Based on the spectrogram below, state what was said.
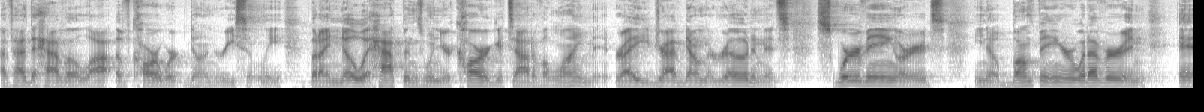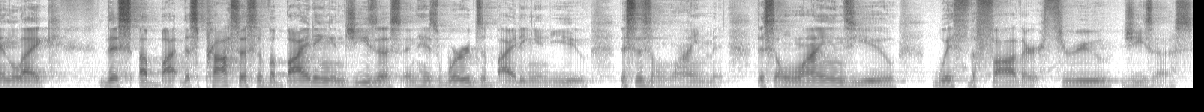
I've had to have a lot of car work done recently, but I know what happens when your car gets out of alignment, right? You drive down the road and it's swerving or it's, you know, bumping or whatever and and like this, this process of abiding in Jesus and his words abiding in you. This is alignment. This aligns you with the Father through Jesus.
